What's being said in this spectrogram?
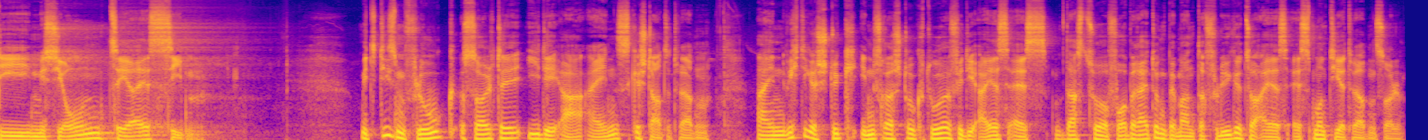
Die Mission CRS-7 mit diesem Flug sollte IDA-1 gestartet werden. Ein wichtiges Stück Infrastruktur für die ISS, das zur Vorbereitung bemannter Flüge zur ISS montiert werden soll.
